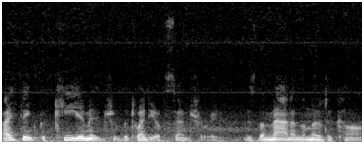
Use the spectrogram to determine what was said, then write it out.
I think the key image of the 20th century is the man in the motor car.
